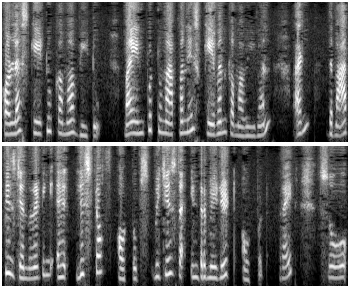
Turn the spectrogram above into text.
called as k2 comma v2. My input to map1 is k1 comma v1 and the map is generating a list of outputs which is the intermediate output right. So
